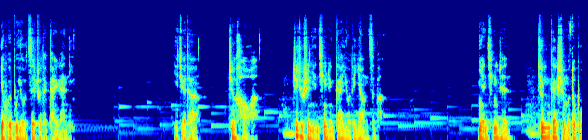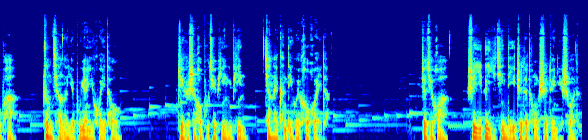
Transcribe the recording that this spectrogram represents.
也会不由自主的感染你。你觉得真好啊！这就是年轻人该有的样子吧。年轻人就应该什么都不怕，撞墙了也不愿意回头。这个时候不去拼一拼，将来肯定会后悔的。这句话是一个已经离职的同事对你说的。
